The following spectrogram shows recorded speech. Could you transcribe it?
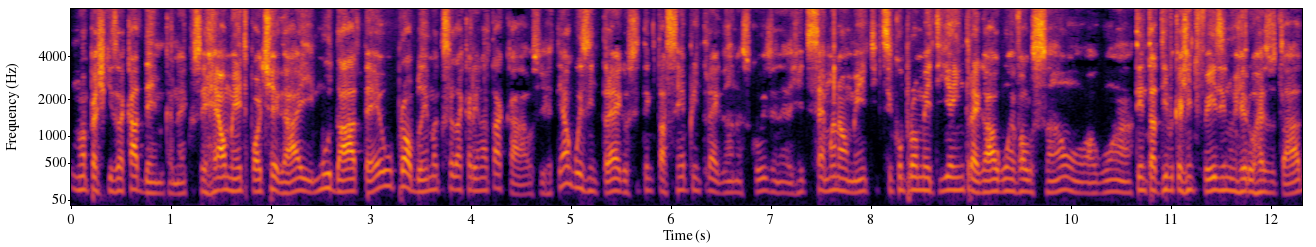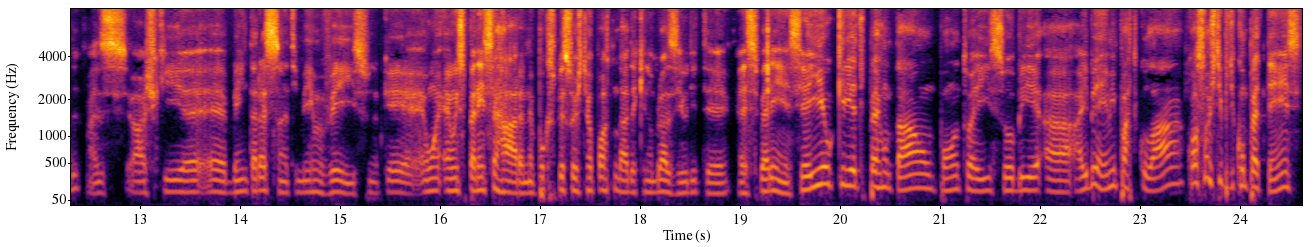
uma pesquisa acadêmica, né? Que você realmente pode chegar e mudar até o problema que você está querendo atacar. Ou seja, tem algumas entregas, você tem que estar tá sempre entregando as coisas, né? A gente semanalmente se comprometia a entregar alguma evolução, alguma tentativa que a gente fez e não gerou resultado. Mas eu acho que é, é bem interessante mesmo ver isso, né? Porque é uma, é uma experiência rara, né? Poucas pessoas têm a oportunidade aqui no Brasil de ter essa experiência. E aí eu queria te perguntar um ponto aí sobre a, a IBM em particular. Quais são os tipos de competência,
